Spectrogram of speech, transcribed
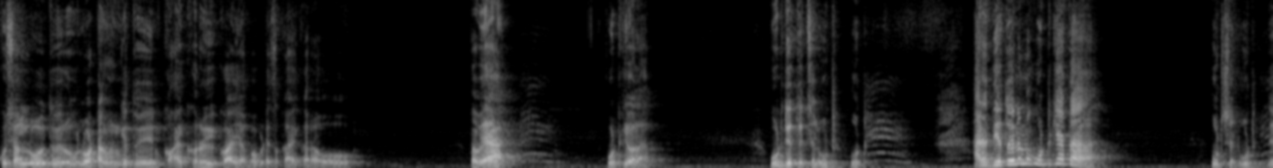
कुशाल लोळतोय रो लोटांगून घेतोय. काय खरं काय या बबड्याचं? काय करावं? बाब्या उठ की वाला उठ देतोय चल उठ उठ. अरे देतोय ना मग उठ की आता. उठ चल उठ दे.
